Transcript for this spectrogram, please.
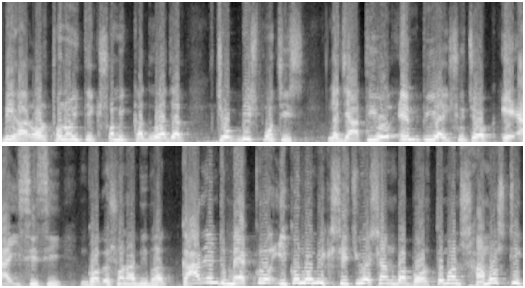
বিহার অর্থনৈতিক সমীক্ষা দু হাজার চব্বিশ পঁচিশ, জাতীয় এমপিআই সূচক এআইসিসি গবেষণা বিভাগ। কারেন্ট ম্যাক্রো ইকোনমিক সিচুয়েশন বা বর্তমান সামষ্টিক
